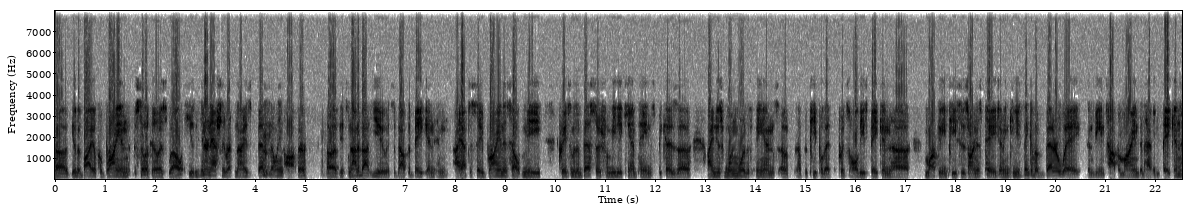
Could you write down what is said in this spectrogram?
uh, give the bio for Brian Basilico as well. He's an internationally recognized best-selling author of It's Not About You, It's About the Bacon. And I have to say, Brian has helped me create some of the best social media campaigns because uh, I'm just one more of the fans of, of the people that puts all these bacon uh, marketing pieces on his page. I mean, can you think of a better way than being top of mind than having bacon?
